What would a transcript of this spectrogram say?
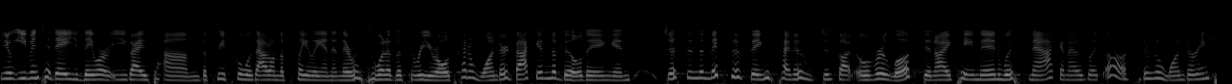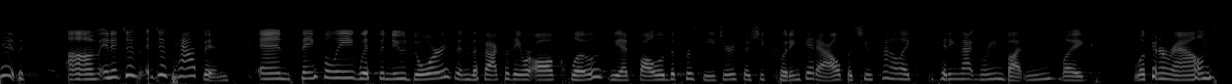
You know, even today, they were you guys. Um, the preschool was out on the playland, and there was one of the three-year-olds kind of wandered back in the building, and just in the mix of things, kind of just got overlooked. And I came in with snack, and I was like, oh, there's a wandering kid, um, and it just it just happens. And thankfully, with the new doors and the fact that they were all closed, we had followed the procedure, so she couldn't get out. But she was kind of like hitting that green button, like looking around.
